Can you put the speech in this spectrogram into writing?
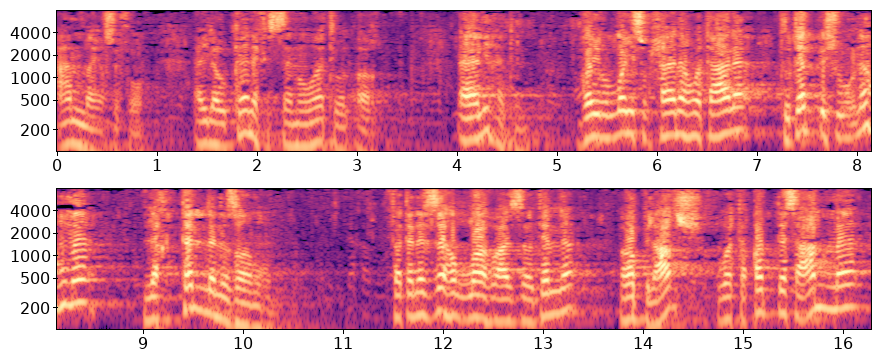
عما يصفون. أي لو كان في السماوات والأرض آلهة. غير الله سبحانه وتعالى تدبر شؤونهما لاختل نظامهم. فتنزه الله عز وجل رب العرش وتقدس عما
